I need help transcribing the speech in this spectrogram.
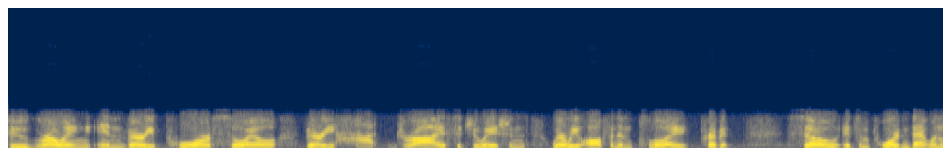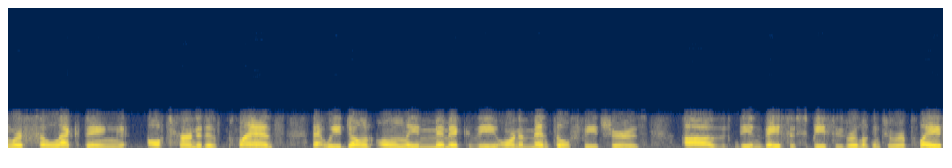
to growing in very poor soil, very hot, dry situations where we often employ privet. so it's important that when we're selecting alternative plants that we don't only mimic the ornamental features of the invasive species we're looking to replace,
